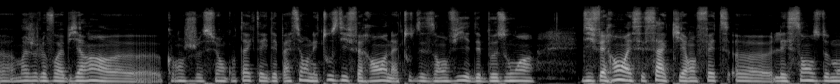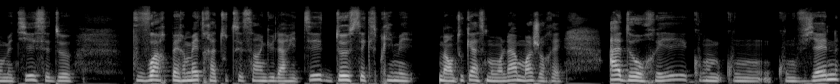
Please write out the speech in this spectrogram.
Euh, moi, je le vois bien euh, quand je suis en contact avec des patients. On est tous différents, on a tous des envies et des besoins différents. Et c'est ça qui est en fait euh, l'essence de mon métier, c'est de pouvoir permettre à toutes ces singularités de s'exprimer. Mais en tout cas, à ce moment-là, moi, j'aurais adoré qu'on vienne,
